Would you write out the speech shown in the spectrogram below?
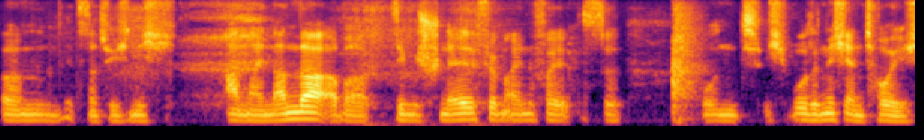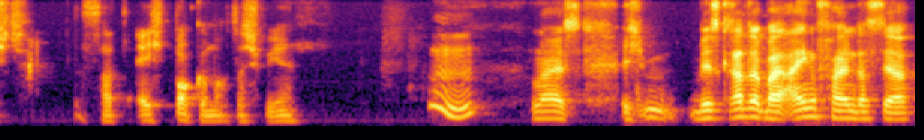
Ähm, jetzt natürlich nicht aneinander, aber ziemlich schnell für meine Verhältnisse. Und ich wurde nicht enttäuscht. Das hat echt Bock gemacht, das Spiel. Hm. Nice. Ich, mir ist gerade dabei eingefallen, dass ja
